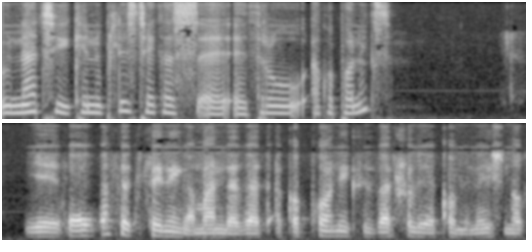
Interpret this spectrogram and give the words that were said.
Unathi, can you please take us uh, uh through aquaponics? Yes, I was just explaining, Amanda, that aquaponics is actually a combination of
